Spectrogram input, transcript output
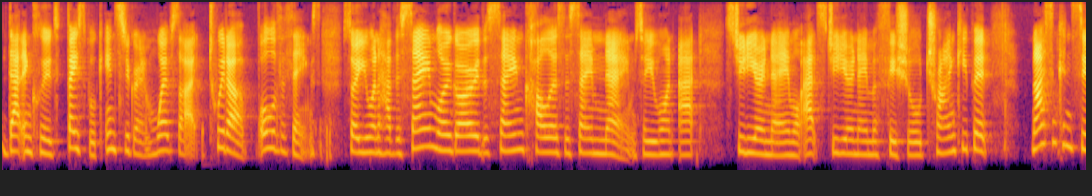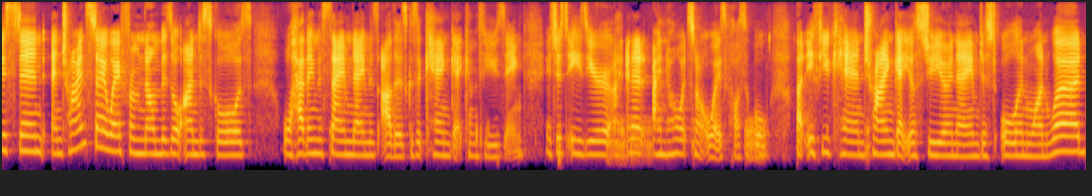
that includes Facebook, Instagram, website, Twitter, all of the things. So you want to have the same logo, the same colors, the same name. So you want at studio name or at studio name official. Try and keep it nice and consistent and try and stay away from numbers or underscores or having the same name as others because it can get confusing. It's just easier, and I know it's not always possible, but if you can, try and get your studio name just all in one word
